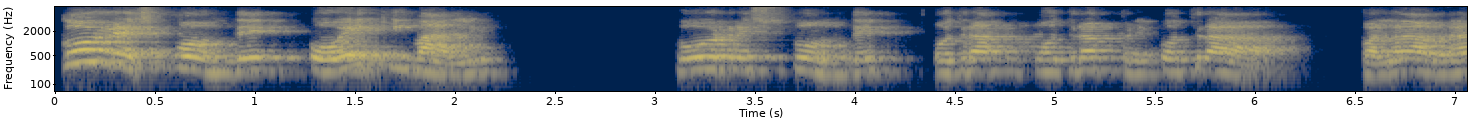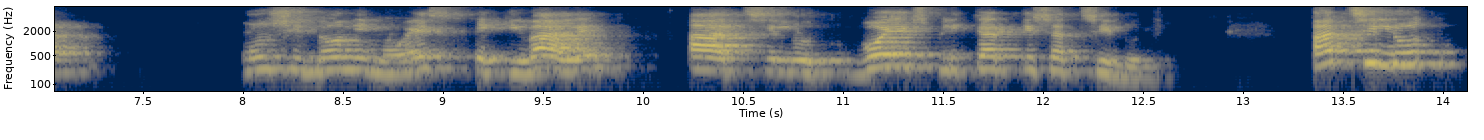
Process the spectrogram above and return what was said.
corresponde o equivale, corresponde, otra, otra, otra palabra un sinónimo es, equivale a Atzilut. Voy a explicar qué es Atzilut. Atzilut,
